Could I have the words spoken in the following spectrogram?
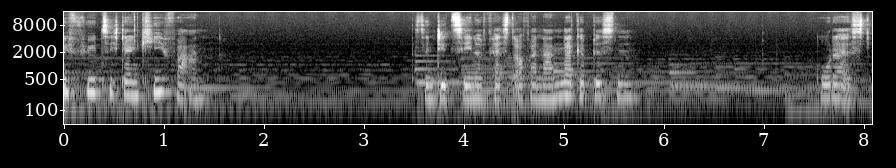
Wie fühlt sich dein Kiefer an? Sind die Zähne fest aufeinander gebissen? Oder ist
